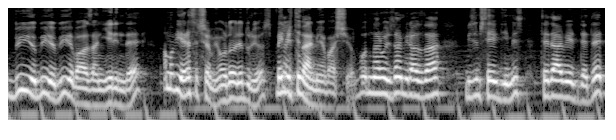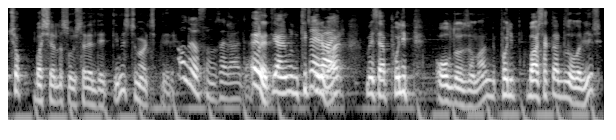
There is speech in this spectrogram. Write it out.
büyüyor büyüyor büyüyor bazen yerinde ama bir yere sıçramıyor. Orada öyle duruyor. Belirti vermeye başlıyor. Bunlar o yüzden biraz daha bizim sevdiğimiz tedavide de çok başarılı sonuçlar elde ettiğimiz tümör tipleri. Alıyorsunuz herhalde. Evet yani bunun tipleri Cerrahi. var. Mesela polip olduğu zaman, polip bağırsaklarda da olabilir.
